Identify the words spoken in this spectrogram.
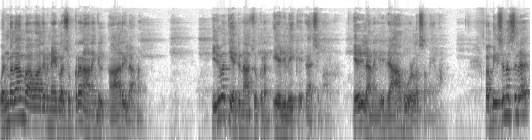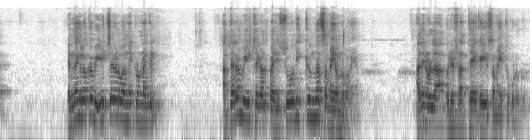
ഒൻപതാം ഭാവാധിപനായിട്ടുള്ള ശുക്രനാണെങ്കിൽ ആറിലാണ്. ഇരുപത്തിയെട്ടിന് ആ ശുക്രൻ ഏഴിലേക്ക് രാശി മാറും ഏഴിലാണെങ്കിൽ രാഹു ഉള്ള സമയമാണ്. അപ്പം ബിസിനസ്സിൽ എന്തെങ്കിലുമൊക്കെ വീഴ്ചകൾ വന്നിട്ടുണ്ടെങ്കിൽ അത്തരം വീഴ്ചകൾ പരിശോധിക്കുന്ന സമയം എന്ന് പറയാം. അതിനുള്ള ഒരു ശ്രദ്ധയൊക്കെ ഈ സമയത്ത് കൊടുക്കും.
